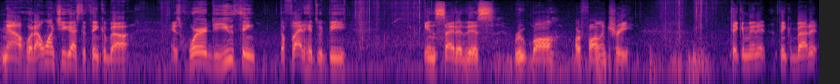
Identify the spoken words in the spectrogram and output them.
Now, what I want you guys to think about is where do you think the flatheads would be inside of this root ball or fallen tree? Take a minute, think about it,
